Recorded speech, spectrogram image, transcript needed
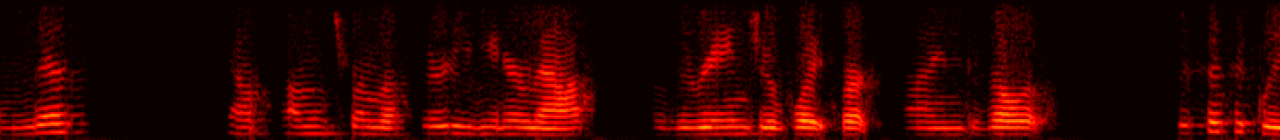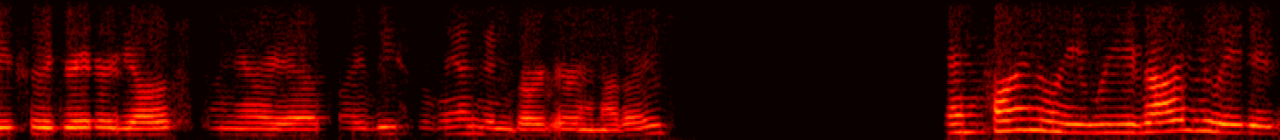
and this count comes from a 30 meter map of the range of whitebark pine developed specifically for the greater Yellowstone area by Lisa Landenburger and others. And finally, we evaluated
